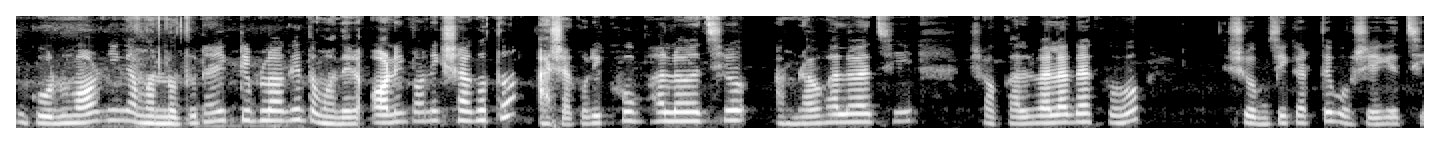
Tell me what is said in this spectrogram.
গুড মর্নিং, আমার নতুন একটি ব্লগে তোমাদের অনেক অনেক স্বাগত। আশা করি খুব ভালো আছো, আমরাও ভালো আছি। সকালবেলা দেখো, সবজি কাটতে বসে গেছি।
